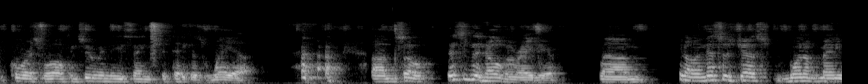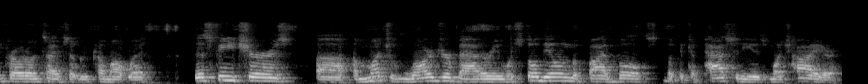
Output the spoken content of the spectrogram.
of course, we're all consuming these things to take us way up. um, so this is the Nova right here. Um, you know, and this is just one of many prototypes that we've come up with. This features uh, a much larger battery. We're still dealing with five volts, but the capacity is much higher.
